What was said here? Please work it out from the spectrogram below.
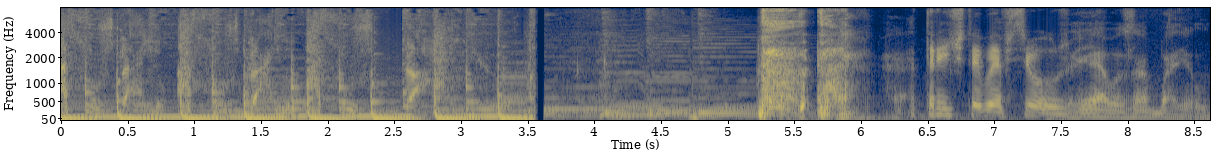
осуждаю, осуждаю, осуждаю. Трич ТВ все уже, я его забанил.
